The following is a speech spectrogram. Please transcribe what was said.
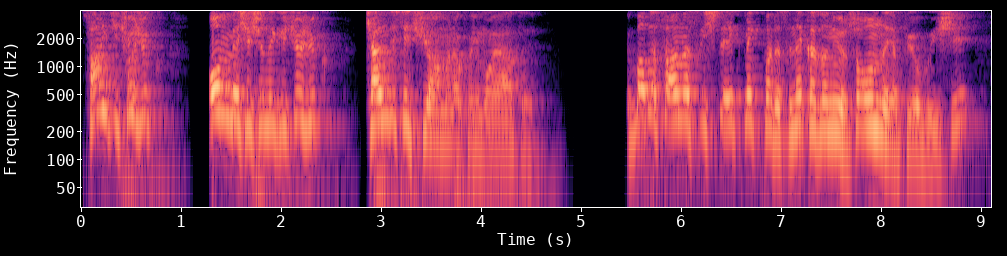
Sanki çocuk 15 yaşındaki çocuk Kendi seçiyor amına koyayım o hayatı. Babası anası işte ekmek parası ne kazanıyorsa onunla yapıyor bu işi.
